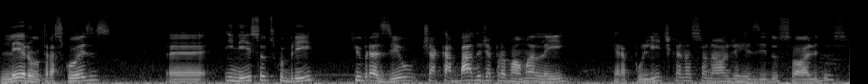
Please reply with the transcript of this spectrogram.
ler outras coisas. eh, e nisso eu descobri que o Brasil tinha acabado de aprovar uma lei, que era a Política Nacional de Resíduos Sólidos,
